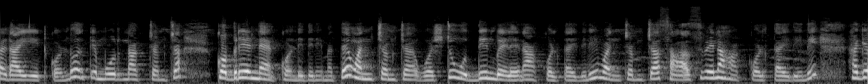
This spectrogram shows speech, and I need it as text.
ಕಡಾಯಿ ಇಟ್ಕೊಂಡು ಅದಕ್ಕೆ ಮೂರ್ನಾಲ್ಕು ಚಮಚ ಕೊಬ್ಬರಿ ಎಣ್ಣೆ ಹಾಕ್ಕೊಂಡಿದ್ದೀನಿ ಮತ್ತು ಒಂದು ಚಮಚ ಆಗುವಷ್ಟು ಉದ್ದಿನ ಬೇಳೆನ ಹಾಕ್ಕೊಳ್ತಾ ಇದ್ದೀನಿ. ಒಂದು ಚಮಚ ಸಾಸಿವೆನ ಹಾಕ್ಕೊಳ್ತಾ ಇದ್ದೀನಿ. ಹಾಗೆ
